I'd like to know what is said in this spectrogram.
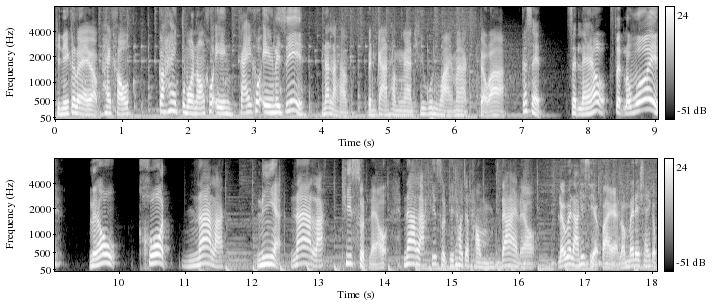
ทีนี้ก็เลยแบบให้เขาก็ให้ตัวน้องเขาเองไกด์เขาเองเลยสินั่นแหละครับ เป็นการทำงานที่วุ่นวายมาก แต่ว่าก็เสร็จเสร็จแล้วเสร็จแล้วเว้ยแล้วโคตรน่ารักเนี่ยน่ารักที่สุดแล้ว น่ารักที่สุดที่เท่าจะทำได้แล้ว แล้วเวลาที่เสียไปอะเราไม่ได้ใช้กับ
